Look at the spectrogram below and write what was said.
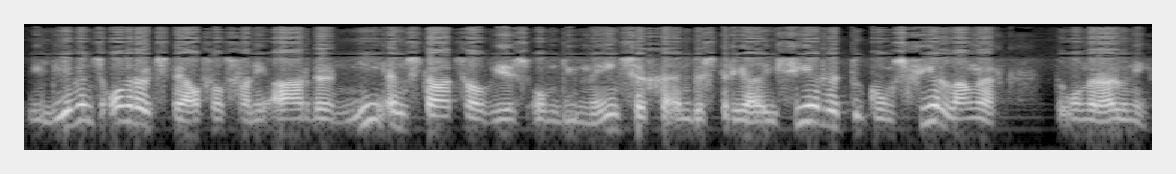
die lewensonderhoudstelsels van die aarde nie in staat sal wees om die mense geïndustrialiseerde toekoms veel langer te onderhou nie.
